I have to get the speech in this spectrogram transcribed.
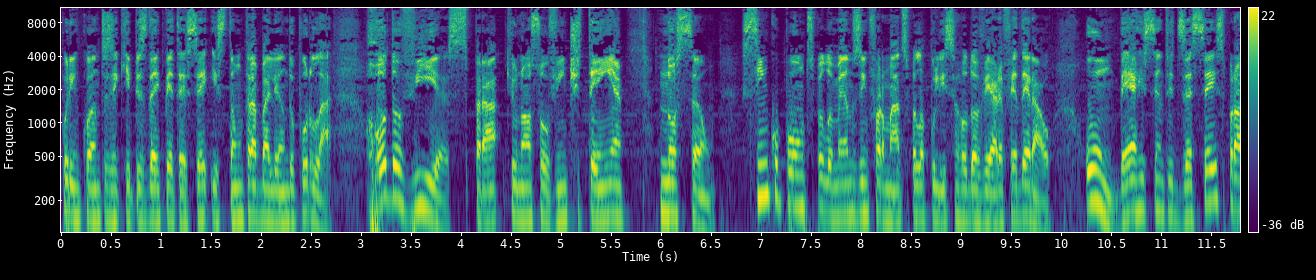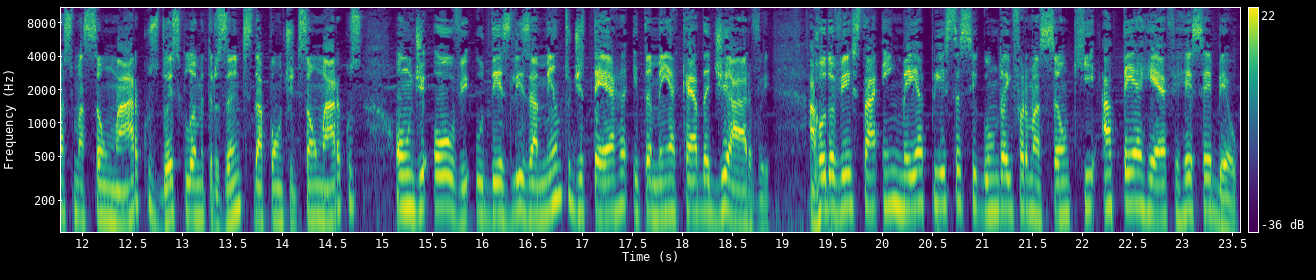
Por enquanto, as equipes da IPTC estão trabalhando por lá. Rodovias, para que o nosso ouvinte tenha noção. Cinco pontos, pelo menos, informados pela Polícia Rodoviária Federal. Um, BR-116, próximo a São Marcos, dois quilômetros antes da ponte de São Marcos, onde houve o deslizamento de terra e também a queda de árvore. A rodovia está em meia pista, segundo a informação que a PRF recebeu.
